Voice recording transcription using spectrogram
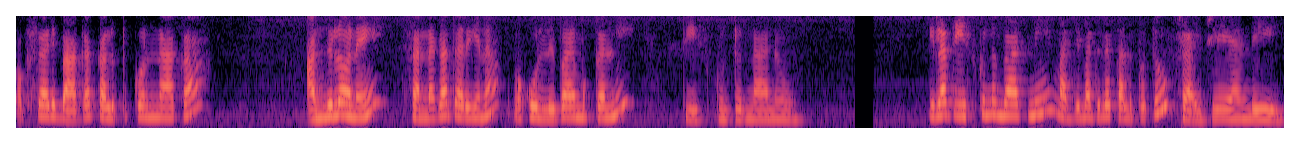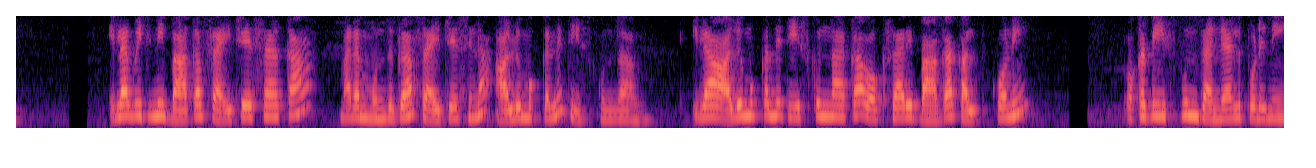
ఒకసారి బాగా కలుపుకున్నాక అందులోనే సన్నగా తరిగిన ఒక ఉల్లిపాయ ముక్కల్ని తీసుకుంటున్నాను. ఇలా తీసుకున్న వాటిని మధ్య మధ్యలో కలుపుతూ ఫ్రై చేయండి. ఇలా వీటిని బాగా ఫ్రై చేశాక మనం ముందుగా ఫ్రై చేసిన ఆలు ముక్కల్ని తీసుకుందాం. ఇలా ఆలు ముక్కల్ని తీసుకున్నాక ఒకసారి బాగా కలుపుకొని ఒక టీ స్పూన్ ధనియాల పొడిని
